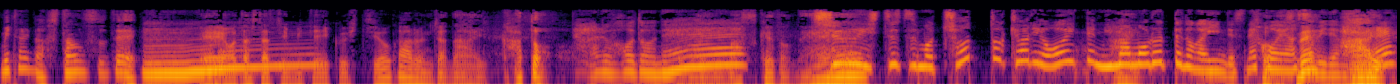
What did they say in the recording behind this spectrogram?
みたいなスタンスで、えー私たち見ていく必要があるんじゃないかとなるほど思いねま。すけどね。注意しつつも、ちょっと距離を置いて見守るってのがいいんですね、公園そうですね遊びでもね。はいはい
